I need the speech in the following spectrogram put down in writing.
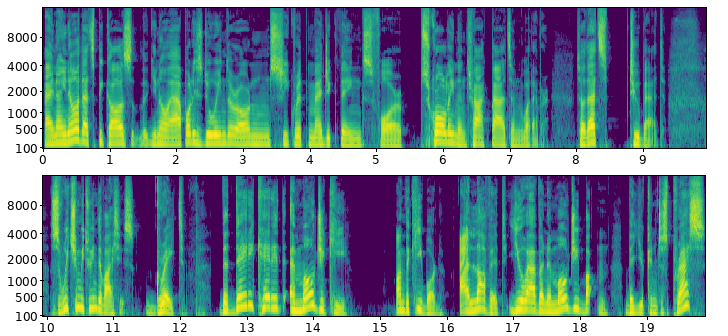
And I know that's because you know Apple is doing their own secret magic things for scrolling and trackpads and whatever. So that's too bad. Switching between devices, great. The dedicated emoji key on the keyboard, I love it. You have an emoji button that you can just press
